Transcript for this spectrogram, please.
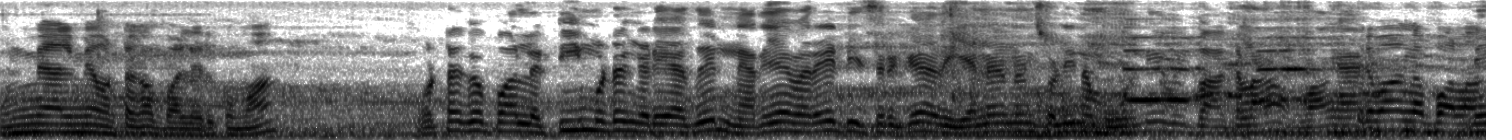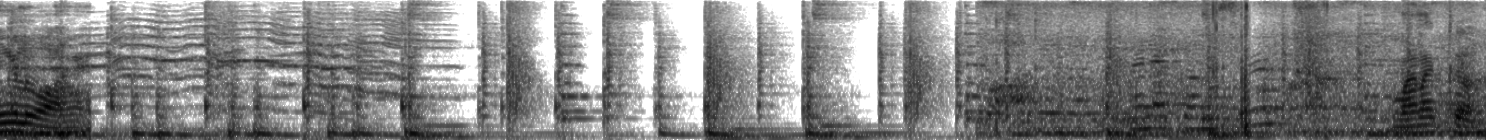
உண்மையாலுமே ஒட்டகப்பால் இருக்குமா? ஒட்டகப்பாலில் டீ மட்டும் கிடையாது நிறைய வெரைட்டிஸ் இருக்குது அது என்னென்னு சொல்லி நம்ம உள்ளே போய் பார்க்கலாம். வாங்க. வாங்க போலாம். நீங்களும் வாங்க. வணக்கம் சார் வணக்கம்.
